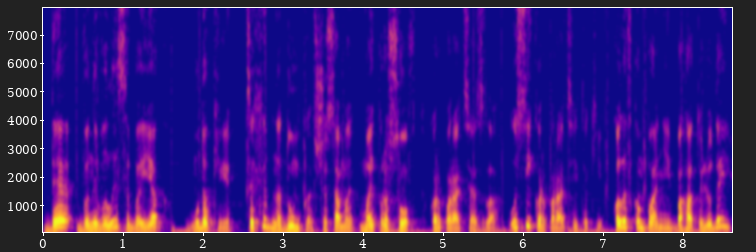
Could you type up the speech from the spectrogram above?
де вони вели себе як мудаки. Це хибна думка, що саме Microsoft корпорація зла. Усі корпорації такі. Коли в компанії багато людей,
